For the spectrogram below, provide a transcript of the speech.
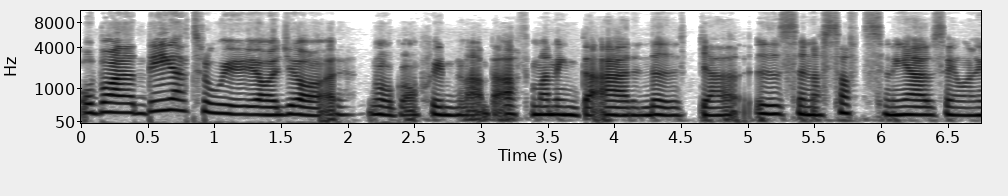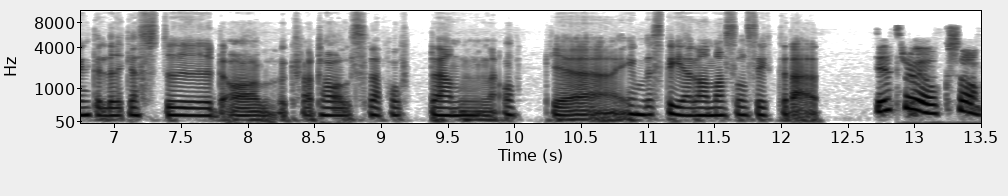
och bara det tror jag gör någon skillnad. Att man inte är lika, i sina satsningar så är man inte lika styrd av kvartalsrapporten och eh, investerarna som sitter där. Det tror jag också.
